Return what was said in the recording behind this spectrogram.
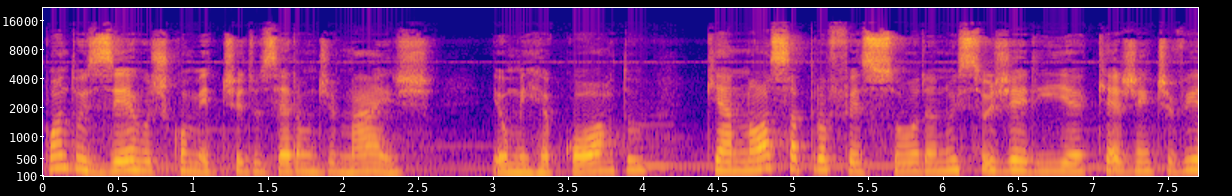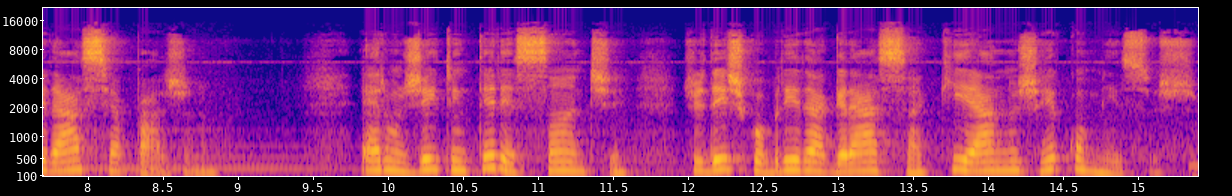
Quando os erros cometidos eram demais, eu me recordo que a nossa professora nos sugeria que a gente virasse a página. Era um jeito interessante de descobrir a graça que há nos recomeços.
